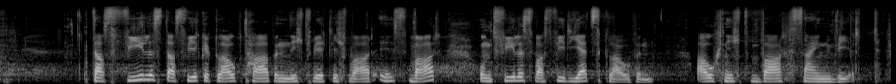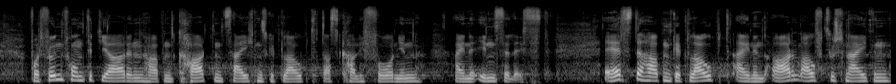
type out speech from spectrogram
dass vieles, das wir geglaubt haben, nicht wirklich wahr ist, wahr und vieles, was wir jetzt glauben, auch nicht wahr sein wird. Vor 500 Jahren haben Kartenzeichner geglaubt, dass Kalifornien eine Insel ist. Erste haben geglaubt, einen Arm aufzuschneiden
